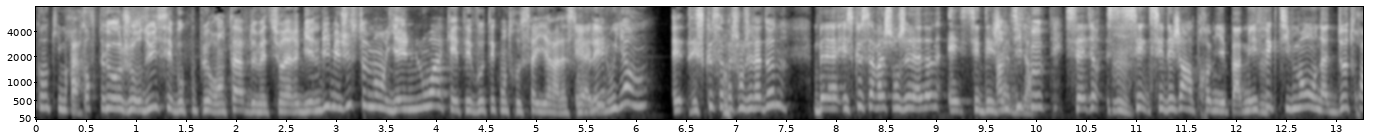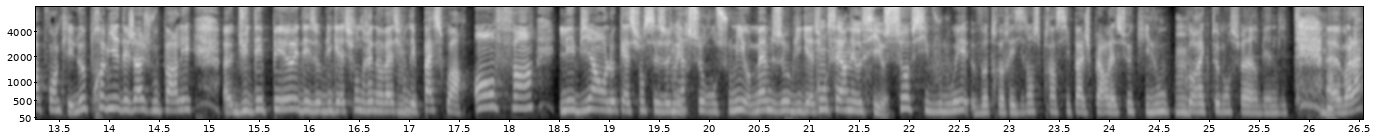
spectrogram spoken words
Co qui me Parce rapporte qu'aujourd'hui, c'est beaucoup plus rentable de mettre sur Airbnb. Mais justement, il y a une loi qui a été votée contre ça hier à Et l'Assemblée. alléluia, hein. Est-ce que ça va changer la donne? Ben, est-ce que ça va changer la donne? Et c'est déjà Un petit bien. peu. C'est-à-dire, c'est c'est déjà un premier pas. Mais effectivement, on a deux, trois points clés. Le premier, déjà, je vous parlais euh, du DPE et des obligations de rénovation des passoires. Enfin, les biens en location saisonnière Oui. seront soumis aux mêmes obligations. Concernés aussi. Sauf si vous louez votre résidence principale. Je parle à ceux qui louent correctement sur Airbnb. Euh, voilà.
